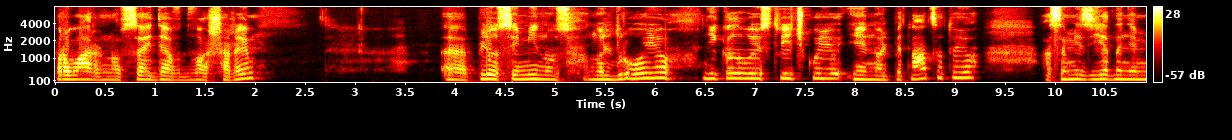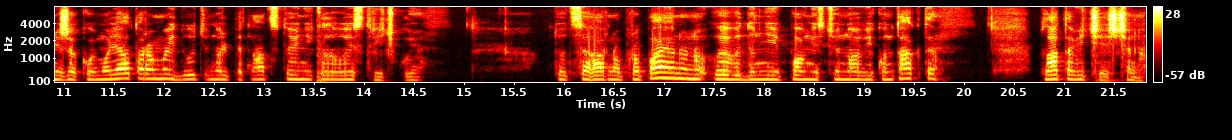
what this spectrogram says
Проварено все йде в два шари. Е, Плюс і мінус 0,2 нікелевою стрічкою і 0,15. А самі з'єднання між акумуляторами йдуть 0,15 нікелевою стрічкою. Тут все гарно пропаяно, виведені повністю нові контакти. Плата відчищена.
